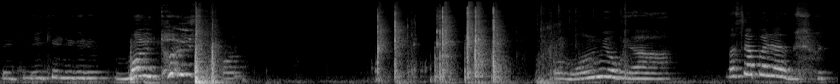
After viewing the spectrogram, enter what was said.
Peki ikinci günü Mike Tyson. Oğlum olmuyor bu ya. Nasıl yapacağız biz?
